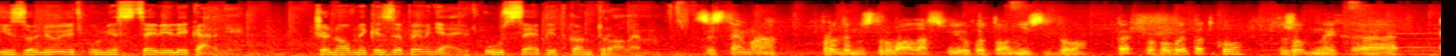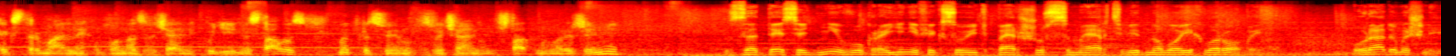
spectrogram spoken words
ізолюють у місцевій лікарні. Чиновники запевняють, усе під контролем. Система продемонструвала свою готовність до першого випадку. Жодних е, екстремальних або надзвичайних подій не сталося. Ми працюємо в звичайному штатному режимі. За 10 днів в Україні фіксують першу смерть від нової хвороби. У Радомишлі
